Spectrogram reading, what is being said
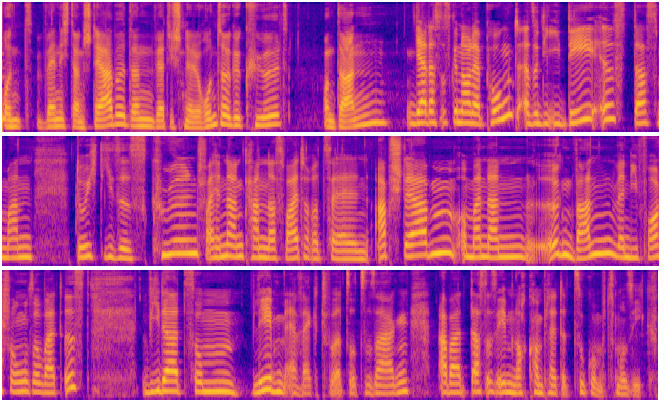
Und wenn ich dann sterbe, dann werde ich schnell runtergekühlt. Und dann Ja, das ist genau der Punkt. Also die Idee ist, dass man durch dieses Kühlen verhindern kann, dass weitere Zellen absterben und man dann irgendwann, wenn die Forschung soweit ist, wieder zum Leben erweckt wird sozusagen. Aber das ist eben noch komplette Zukunftsmusik.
